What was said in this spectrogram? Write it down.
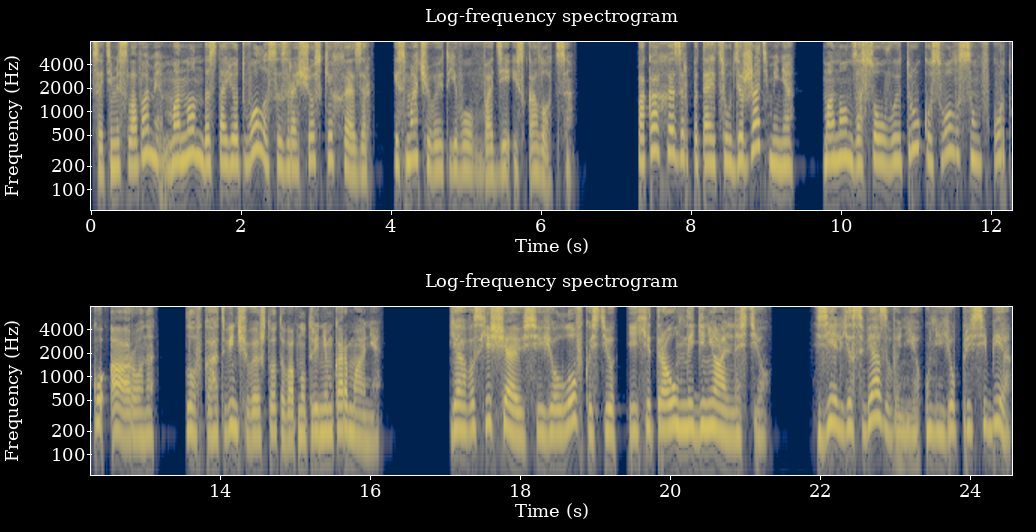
С этими словами Манон достает волос из расчески Хезер и смачивает его в воде из колодца. Пока Хезер пытается удержать меня, Манон засовывает руку с волосом в куртку Аарона, ловко отвинчивая что-то во внутреннем кармане. Я восхищаюсь ее ловкостью и хитроумной гениальностью. Зелье связывания у нее при себе.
